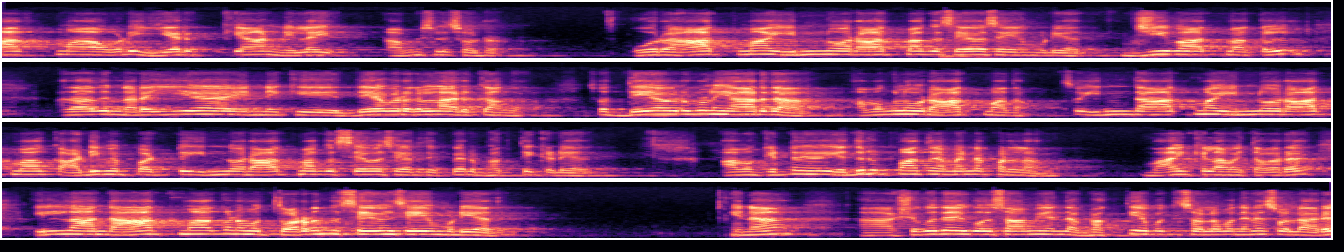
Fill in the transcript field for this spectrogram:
ஆத்மாவோட இயற்கையான நிலை அப்படின்னு சொல்லி சொல்றார். ஒரு ஆத்மா இன்னொரு ஆத்மாக்கு சேவை செய்ய முடியாது. ஜீவாத்மாக்கள் அதாவது நிறைய இன்னைக்கு தேவர்கள்லாம் இருக்காங்க. ஸோ தேவர்களும் யாருதான் அவங்களும் ஒரு ஆத்மா தான் ஸோ இந்த ஆத்மா இன்னொரு ஆத்மாவுக்கு அடிமைப்பட்டு இன்னொரு ஆத்மாவுக்கு சேவை செய்யறதுக்கு பேர் பக்தி கிடையாது. அவன் கிட்ட எதிர்பார்த்து நம்ம என்ன பண்ணலாம்? வாங்கிக்கலாமே தவிர இல்லை அந்த ஆத்மாவுக்கு நம்ம தொடர்ந்து சேவை செய்ய முடியாது. ஏன்னா சுகதேவ கோசாமி அந்த பக்தியை பத்தி சொல்லும் போது என்ன சொல்றாரு?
